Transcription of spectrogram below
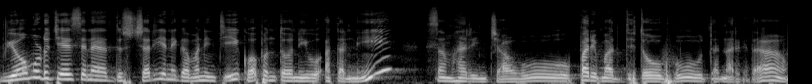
వ్యోముడు చేసిన దుశ్చర్యని గమనించి కోపంతో నీవు అతన్ని సంహరించావు పరిమర్ధితో భూత్ అన్నారు కదా.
